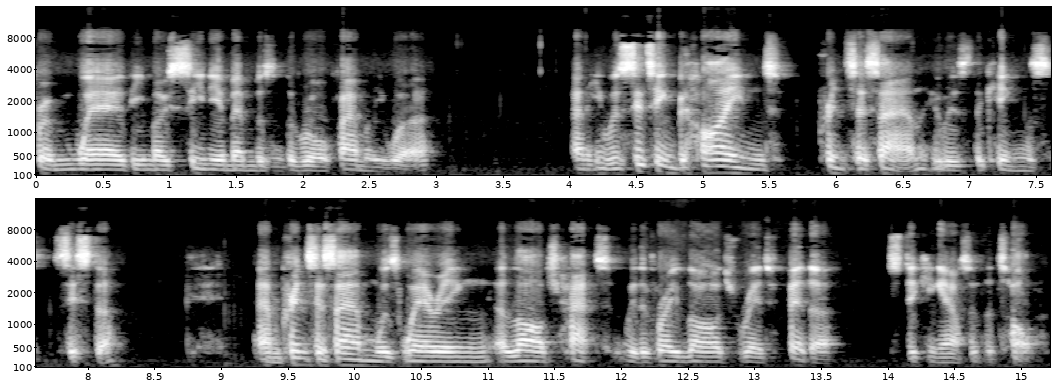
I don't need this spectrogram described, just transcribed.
from where the most senior members of the royal family were. And he was sitting behind Princess Anne, who is the king's sister. And Princess Anne was wearing a large hat with a very large red feather sticking out of the top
